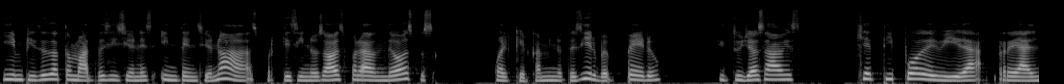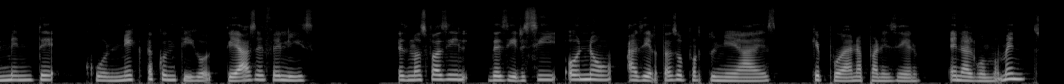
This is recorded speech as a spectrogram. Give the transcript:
y empieces a tomar decisiones intencionadas, porque si no sabes para dónde vas, pues cualquier camino te sirve, pero si tú ya sabes qué tipo de vida realmente conecta contigo, te hace feliz, es más fácil decir sí o no a ciertas oportunidades que puedan aparecer en algún momento.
